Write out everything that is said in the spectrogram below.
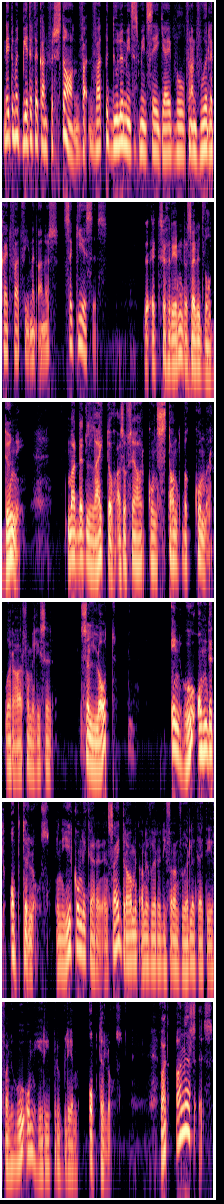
Net om dit beter te kan verstaan, wat wat bedoel mense as mense sê jy wil verantwoordelikheid vat vir iemand anders se keuses? Ek sê gereed nie dat sy dit wil doen nie. Maar dit lyk tog asof sy haar konstant bekommer oor haar familie se se lot en hoe om dit op te los. En hier kom die kern en sy dra met ander woorde die verantwoordelikheid hiervan hoe om hierdie probleem op te los. Wat anders is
